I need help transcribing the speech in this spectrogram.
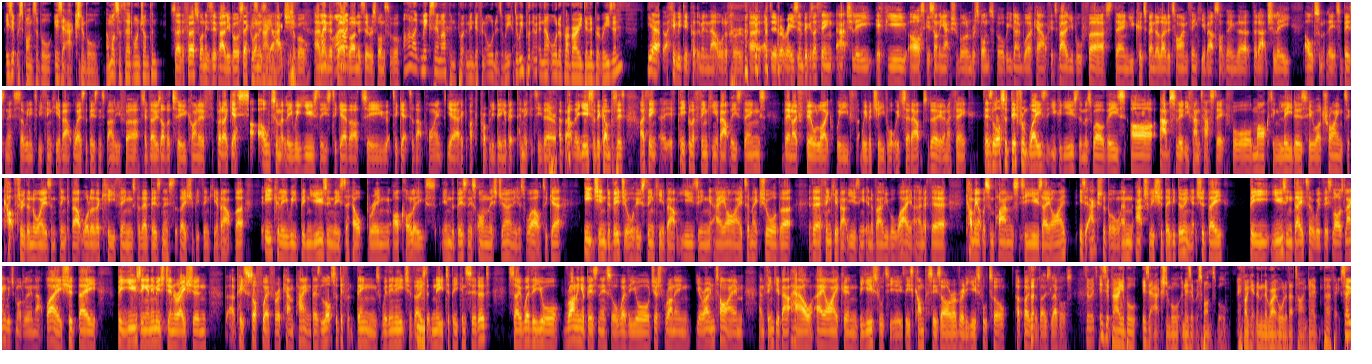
is it responsible? Is it actionable? And what's the third one, Jonathan? So the first one is it valuable? Second Is one is valuable? it actionable? And then I- the third like- one is it responsible? I like mix them up and put them in different orders. Are we, do we put them in that order for a very deliberate reason? Yeah, I think we did put them in that order for uh, a deliberate reason because I think actually, if you ask is something actionable and responsible, but you don't work out if it's valuable first, then you could spend a load of time thinking about something that that actually ultimately it's a business. So we need to be thinking about where's the business value first. Those other two kind of, but I guess ultimately we use these together to to get to that point. Yeah, I, I could probably being a bit pernickety there about the use of the compasses. I think if people are thinking about these things then I feel like we've we've achieved what we've set out to do. And I think there's lots of different ways that you can use them as well. These are absolutely fantastic for marketing leaders who are trying to cut through the noise and think about what are the key things for their business that they should be thinking about. But equally, we've been using these to help bring our colleagues in the business on this journey as well to get each individual who's thinking about using AI to make sure that they're thinking about using it in a valuable way. And if they're coming up with some plans to use AI, is it actionable? And actually, should they be doing it? Should they be using data with this large language model in that way? Should they be using an image generation uh, piece of software for a campaign? There's lots of different things within each of those that need to be considered. So whether you're running a business or whether you're just running your own time and thinking about how AI can be useful to you, these compasses are a really useful tool at both But- of those levels. So it's, is it valuable? Is it actionable? And is it responsible? If I get them in the right order that time. Know, perfect. So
